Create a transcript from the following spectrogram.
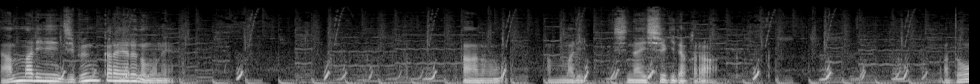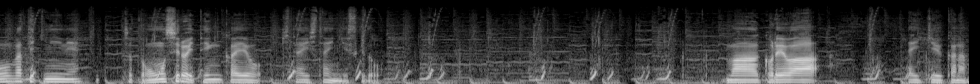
あんまりね自分からやるのもね、あの、あんまりしない主義だから、まあ、動画的にね、ちょっと面白い展開を期待したいんですけど、まあ、これは、耐久かな。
